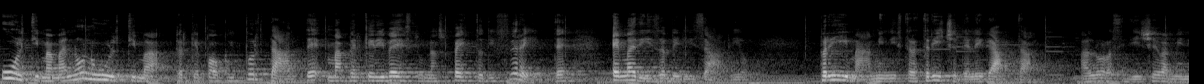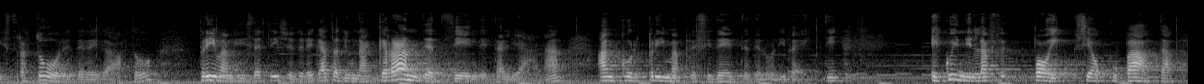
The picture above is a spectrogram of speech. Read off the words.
Ultima, ma non ultima perché poco importante, ma perché riveste un aspetto differente, è Marisa Belisario. Prima amministratrice delegata, allora si diceva amministratore delegato, prima amministratrice delegata di una grande azienda italiana, ancora prima presidente dell'Olivetti e quindi la, poi si è occupata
